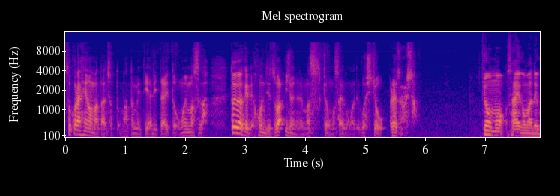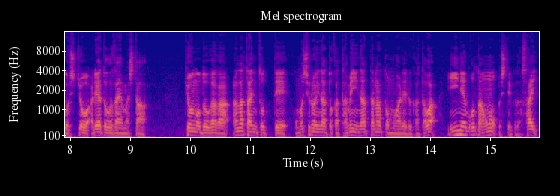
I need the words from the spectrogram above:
そこら辺はまたちょっとまとめてやりたいと思いますが、というわけで本日は以上になります。今日も最後までご視聴ありがとうございました。今日も最後までご視聴ありがとうございました。今日の動画があなたにとって面白いなとかためになったなと思われる方は、いいねボタンを押してください。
